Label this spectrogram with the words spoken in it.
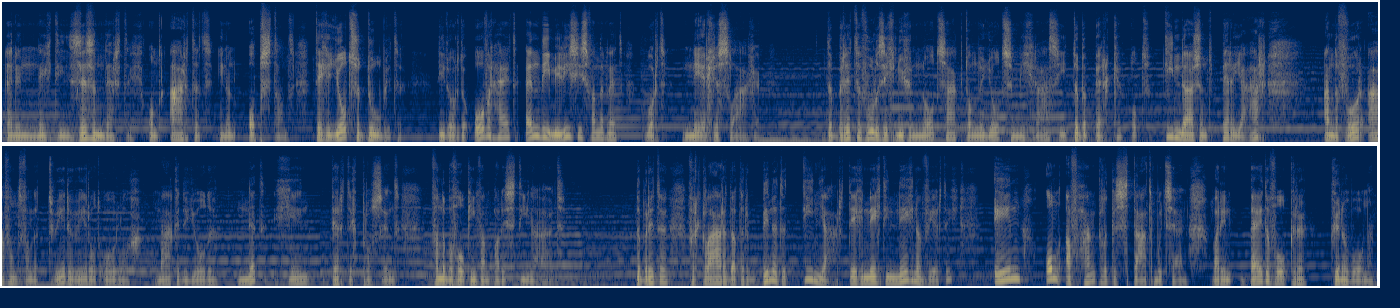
En in 1936 ontaardt het in een opstand tegen Joodse doelwitten, die door de overheid en die milities van daarnet wordt neergeslagen. De Britten voelen zich nu genoodzaakt om de Joodse migratie te beperken tot 10.000 per jaar. Aan de vooravond van de Tweede Wereldoorlog maken de Joden net geen 30% van de bevolking van Palestina uit. De Britten verklaren dat er binnen de tien jaar tegen 1949 één onafhankelijke staat moet zijn waarin beide volkeren kunnen wonen.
